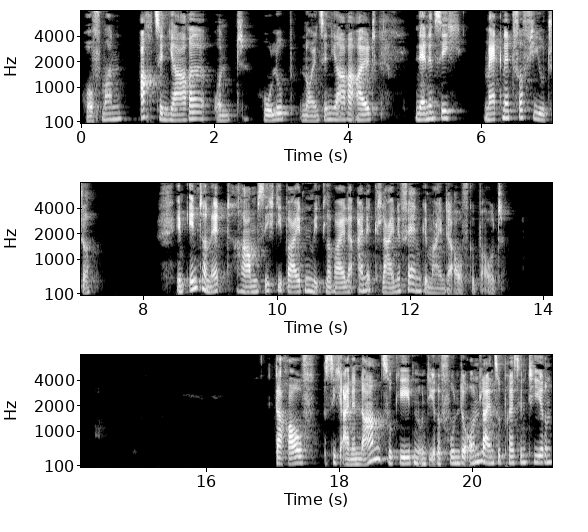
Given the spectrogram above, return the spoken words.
Hoffmann, 18 Jahre und Holub, 19 Jahre alt, nennen sich Magnet for Future. Im Internet haben sich die beiden mittlerweile eine kleine Fangemeinde aufgebaut. Darauf, sich einen Namen zu geben und ihre Funde online zu präsentieren,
